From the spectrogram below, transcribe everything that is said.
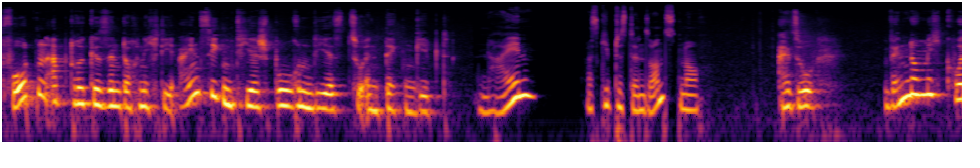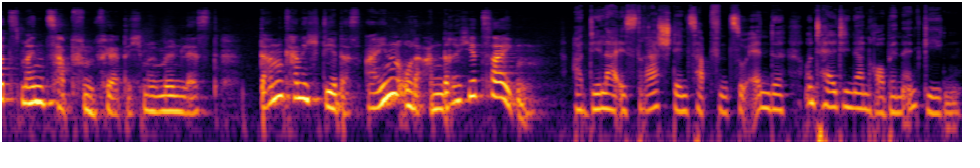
Pfotenabdrücke sind doch nicht die einzigen Tierspuren, die es zu entdecken gibt. Nein? Was gibt es denn sonst noch? Also, wenn du mich kurz meinen Zapfen fertig mümmeln lässt, dann kann ich dir das ein oder andere hier zeigen. Adilla ist rasch den Zapfen zu Ende und hält ihn dann Robin entgegen.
